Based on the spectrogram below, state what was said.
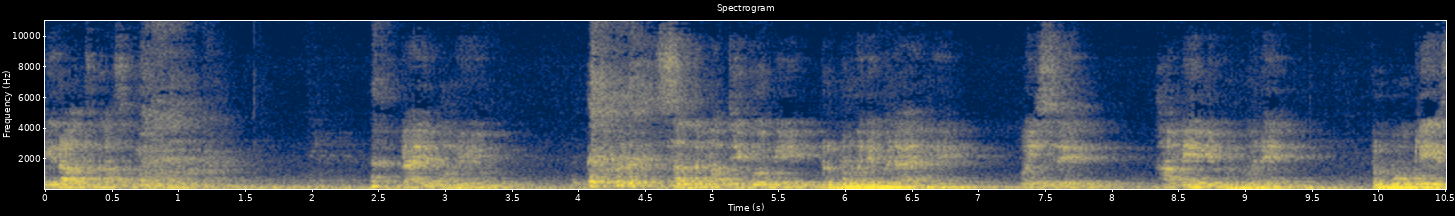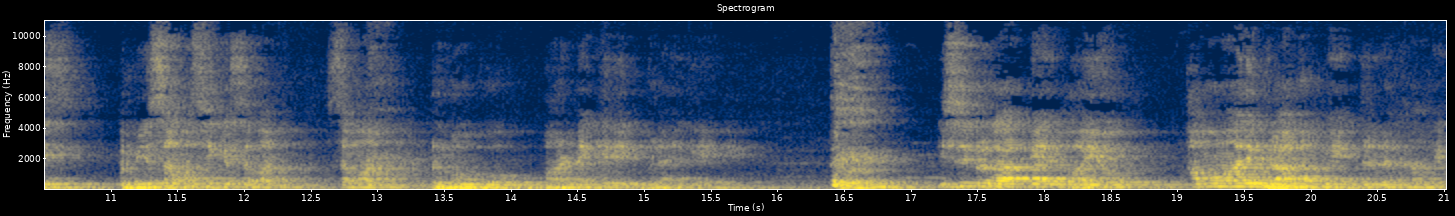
की राह दिखा सके प्यारे भाइयों, संत मती को भी प्रभु ने बुलाया है। वैसे हमें भी प्रभु ने प्रभु के इस, प्रभु मसीह के समान समान प्रभु को बांटने के लिए बुलाए गए हैं। इसी प्रकार प्यारे भाइयों, हम हमारे बुलाहट में दृढ़ रखना है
